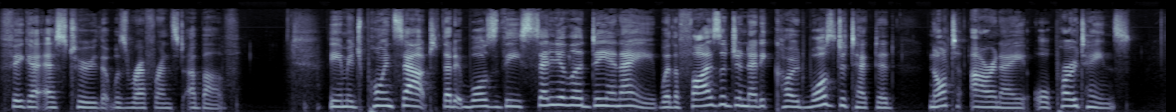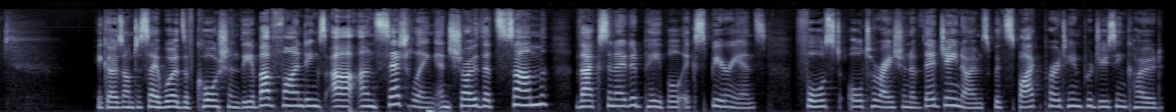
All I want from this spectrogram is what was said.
figure S2 that was referenced above. The image points out that it was the cellular DNA where the Pfizer genetic code was detected, not RNA or proteins. He goes on to say words of caution. The above findings are unsettling and show that some vaccinated people experience forced alteration of their genomes with spike protein producing code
